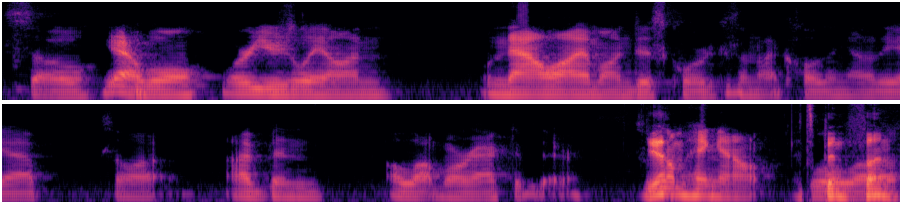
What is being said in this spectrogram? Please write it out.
So yeah, well, we're usually on. Now I'm on Discord because I'm not closing out of the app. So I, I've been a lot more active there. So Yeah, come hang out. it's been fun. Uh,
